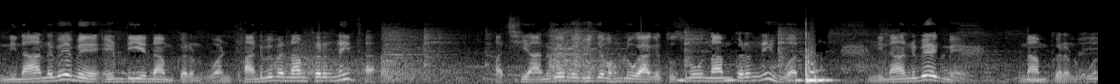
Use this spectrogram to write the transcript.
निन्यानवे में एनडीए नामकरण हुआ। अंठानवे में नामकरण नहीं था। और छियानवे में भी जब हम लोग आ गए तो उसमें वो नामकरण नहीं हुआ था। निन्यानवे में नामकरण हुआ।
